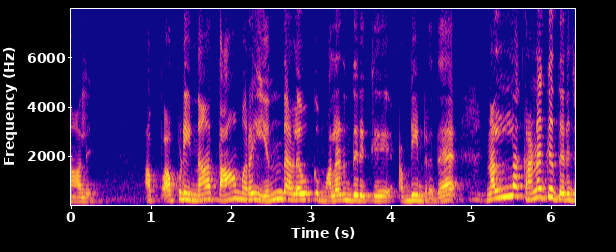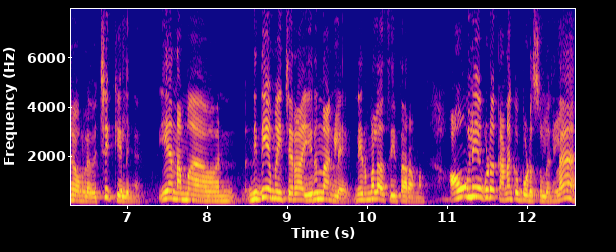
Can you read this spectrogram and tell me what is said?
நாலு. அப் அப்படின்னா தாமரை எந்த அளவுக்கு மலர்ந்திருக்கு அப்படின்றத நல்ல கணக்கு தெரிஞ்சவங்கள வச்சு கேளுங்க. ஏன் நம்ம நிதியமைச்சராக இருந்தாங்களே நிர்மலா சீதாராமன் அவங்களே கூட கணக்கு போட சொல்லுங்களேன்.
